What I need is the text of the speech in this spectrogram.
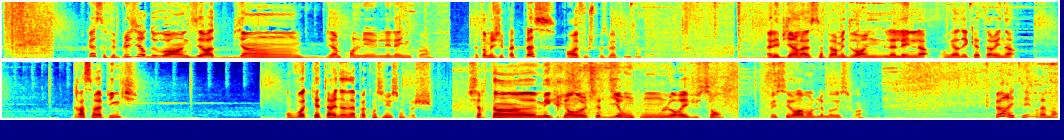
En tout cas ça fait plaisir de voir un Xerath bien, bien prendre les, les lanes quoi. Attends mais j'ai pas de place. En vrai faut que je pose ma pink. Hein. Elle est bien là, ça permet de voir la lane là. Regardez Katarina. Grâce à ma pink, on voit que Katarina n'a pas continué son push. Certains euh, mécréants dans le chat diront qu'on l'aurait vu sans, mais c'est vraiment de la mauvaise foi. Tu peux arrêter vraiment?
